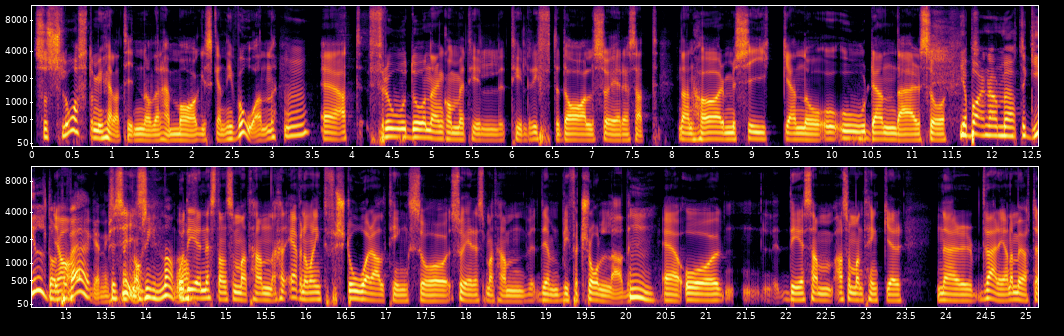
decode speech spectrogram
så slås de ju hela tiden av den här magiska nivån. Mm. Eh, att Frodo, när han kommer till, till Riftedal, så är det så att när han hör musiken och, och orden där så... ja, bara när de möter Gildor Ja, på vägen. Liksom. precis. Innan. Och det ja. är nästan som att han, han, även om han inte förstår allting så, så är det som att han den blir förtrollad. Mm. Eh, och det är sam, alltså man tänker när dvärgarna möter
